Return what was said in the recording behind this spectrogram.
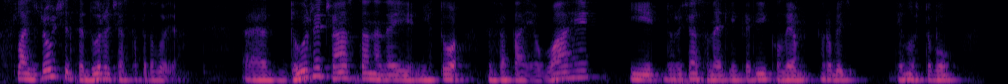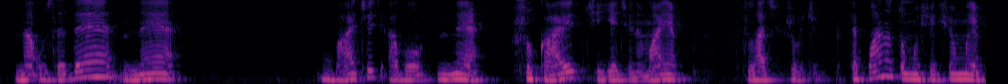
сладж жовчі це дуже часта патологія. Е, Дуже часто на неї ніхто не звертає уваги, і дуже часто навіть лікарі, коли роблять діагностику на УЗД, не бачать або не шукають, чи є, чи немає сладж жовчі. Це погано, тому що якщо ми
